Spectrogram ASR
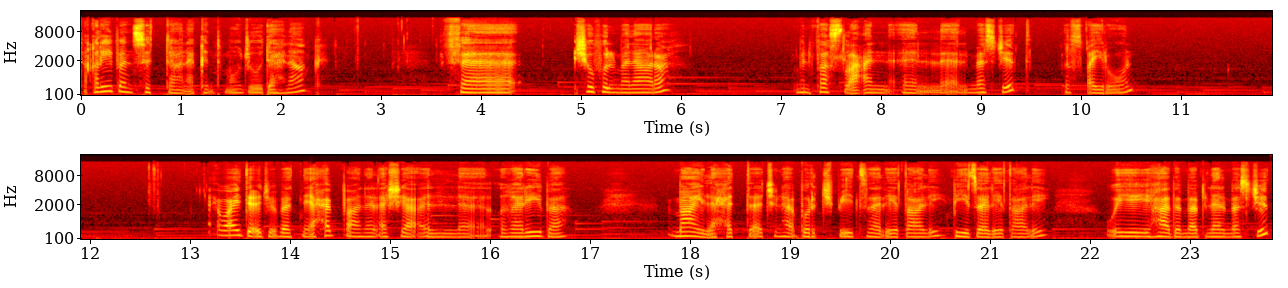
تقريبا ستة أنا كنت موجودة هناك. فشوفوا المنارة منفصلة عن المسجد الصغيرون. وايد عجبتني أحب أنا الأشياء الغريبة. مايلة حتى كأنها برج بيتزا الإيطالي بيتزا الإيطالي. وهذا مبنى المسجد.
